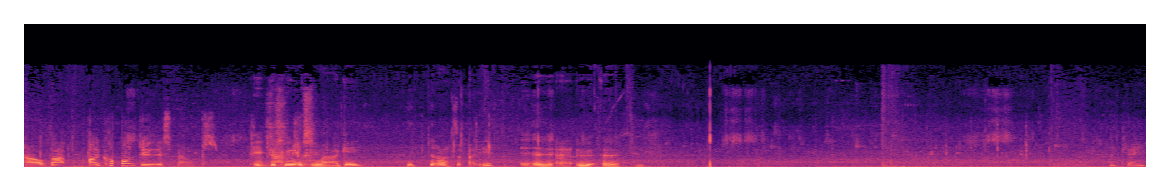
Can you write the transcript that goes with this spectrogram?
Oh, that I can't do this bounce. It just looks laggy. Okay.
